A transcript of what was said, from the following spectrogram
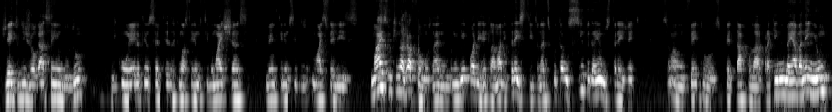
jeito de jogar sem o Dudu, e com ele eu tenho certeza que nós teríamos tido mais chance, mesmo teríamos sido mais felizes. Mais do que nós já fomos, né? Ninguém pode reclamar de três títulos, né? Disputamos cinco e ganhamos três, gente. Isso é um feito espetacular. Para quem não ganhava nenhum,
